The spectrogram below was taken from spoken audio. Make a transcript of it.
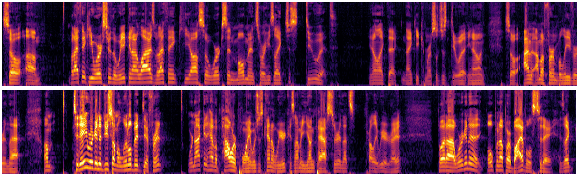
So, um, but I think He works through the week in our lives, but I think He also works in moments where He's like, just do it. You know, like that Nike commercial, just do it, you know? And so I'm, I'm a firm believer in that. Um, Today we're going to do something a little bit different. We're not going to have a PowerPoint, which is kind of weird because I'm a young pastor, and that's probably weird, right? But uh, we're to open up our Bibles today. Is that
